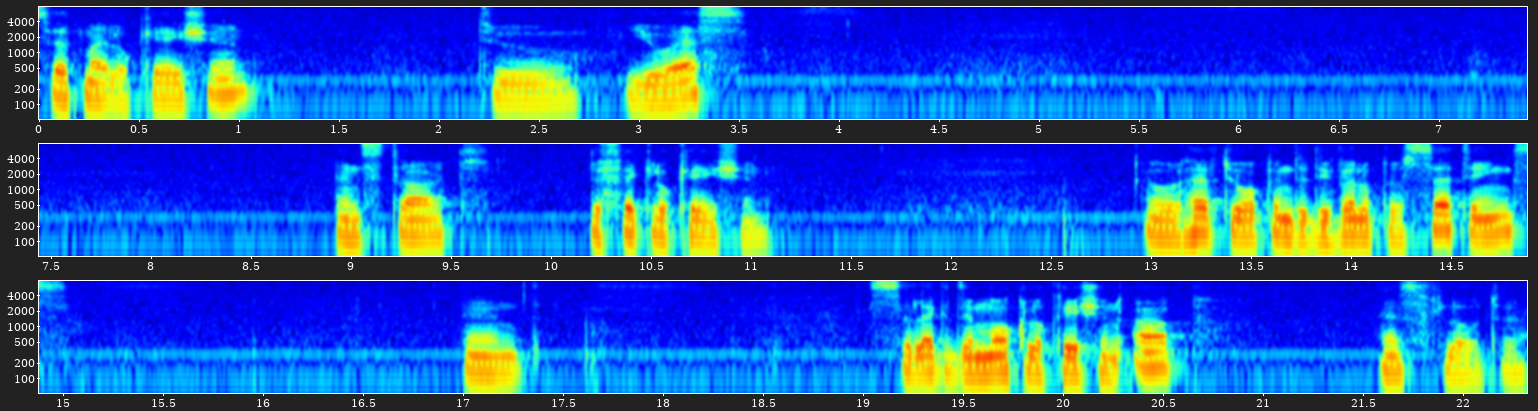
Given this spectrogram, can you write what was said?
set my location to US and start the fake location. I will have to open the developer settings and select the mock location app as floater.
